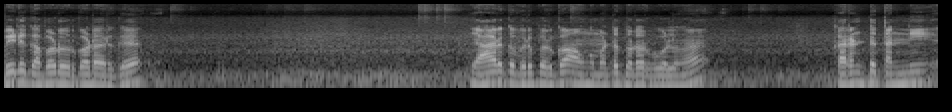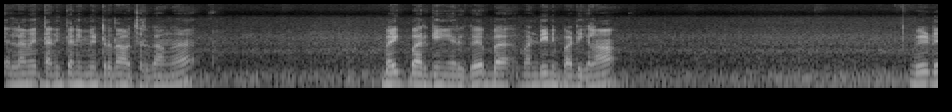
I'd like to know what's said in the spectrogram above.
வீடு கபோர்டு கூட இருக்குது யாருக்கு விருப்பம் இருக்கோ அவங்க மட்டும் தொடர்பு கொள்ளுங்கள் கரண்ட்டு தண்ணி எல்லாமே தனித்தனி மீட்ரு தான் வச்சுருக்காங்க. பைக் பார்க்கிங் இருக்குது ப வண்டி நிப்பாட்டிக்கலாம். வீடு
